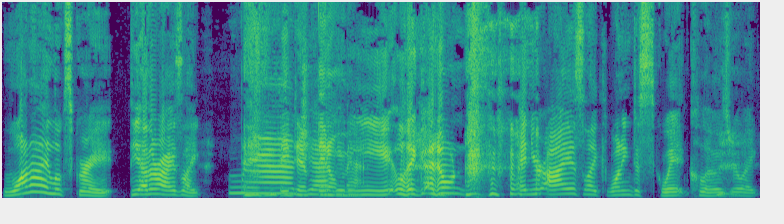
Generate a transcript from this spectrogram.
One eye looks great. The other eye is like They dip- they don't jaggedy. Like I don't. and your eye is like wanting to squint close. You're like,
